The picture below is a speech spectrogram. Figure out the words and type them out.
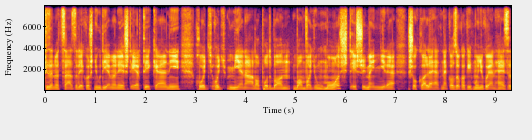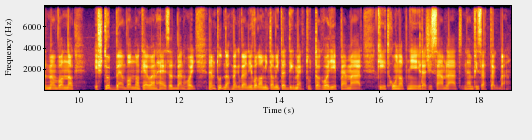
15%-os nyugdíjemelést értékelni, hogy, hogy milyen állapotban van vagyunk most, és hogy mennyire sokkal lehetnek azok, akik mondjuk olyan helyzetben vannak, és többen vannak-e olyan helyzetben, hogy nem tudnak megvenni valamit, amit eddig megtudtak, vagy éppen már két hónapnyi rezsiszámlát nem fizettek be?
